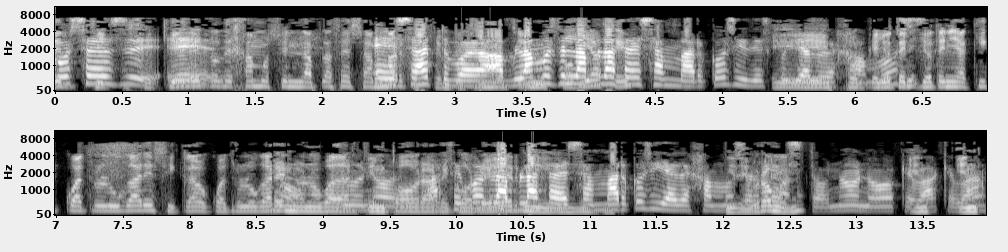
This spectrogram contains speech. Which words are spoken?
cosas. Si, eh, lo dejamos en la Plaza de San Marcos. Exacto, hablamos de la Plaza de San Marcos y después ya lo dejamos. Eh, porque yo, tenía aquí cuatro lugares y, claro, cuatro lugares no, nos va a dar tiempo ahora a recorrer. Hacemos la Plaza de San Marcos y ya dejamos el resto. ¿no? no, que va, que va.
